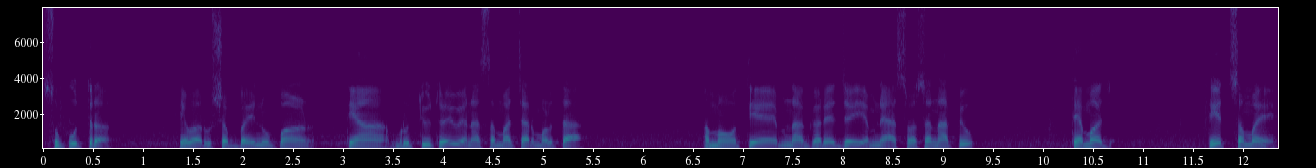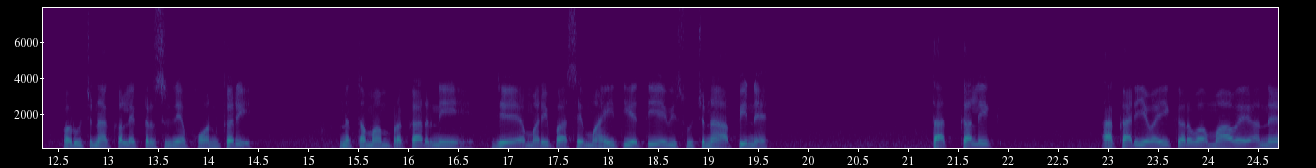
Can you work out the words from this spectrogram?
સુપુત્ર એવા ઋષભભાઈનું પણ ત્યાં મૃત્યુ થયું. એના સમાચાર મળતા અમે તે એમના ઘરે જઈ એમને આશ્વાસન આપ્યું. તેમજ તે જ સમયે ભરૂચના કલેક્ટરશ્રીને ફોન કરી અને તમામ પ્રકારની જે અમારી પાસે માહિતી હતી એવી સૂચના આપીને તાત્કાલિક આ કાર્યવાહી કરવામાં આવે અને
